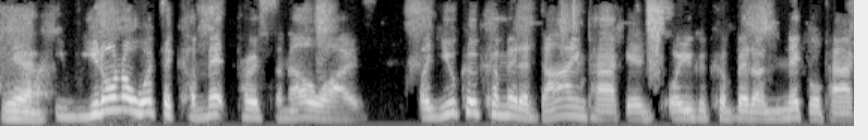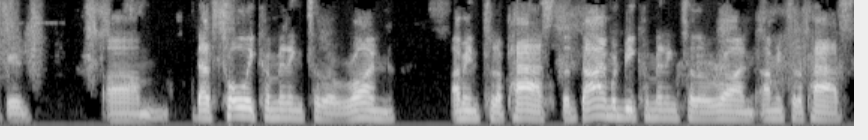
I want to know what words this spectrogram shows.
Yeah. you, you don't know what to commit personnel wise. Like you could commit a dime package or you could commit a nickel package. Um, that's totally committing to the run. I mean, to the pass. The dime would be committing to the run. I mean, to the pass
